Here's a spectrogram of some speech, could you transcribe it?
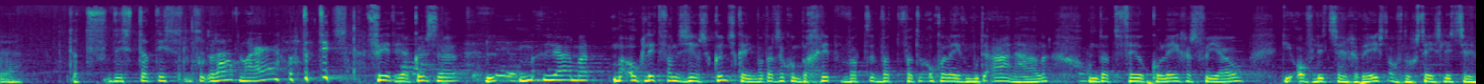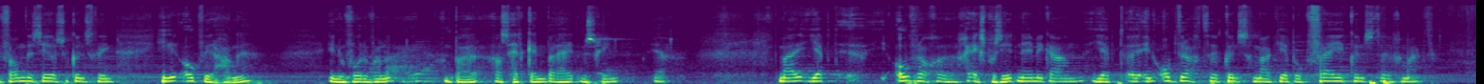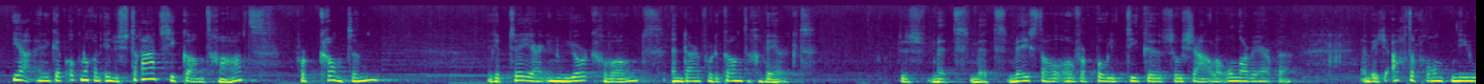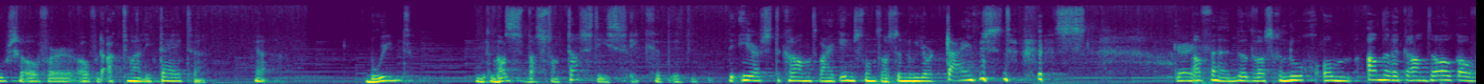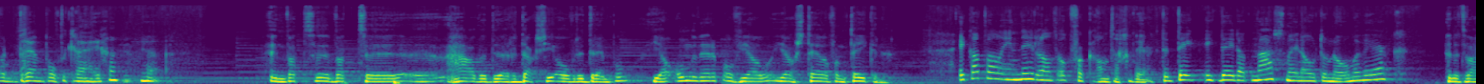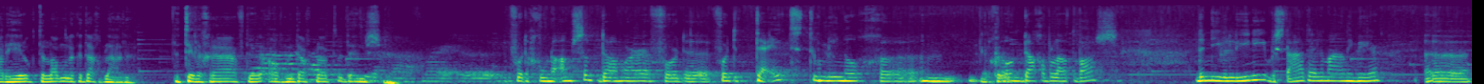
dat is, dat is laat maar. Dat is... 40 jaar kunstenaar. Ja, maar, maar ook lid van de Zeeuwse Kunstkring. Want dat is ook een begrip wat, wat, wat we ook wel even moeten aanhalen. Omdat veel collega's van jou, die of lid zijn geweest... of nog steeds lid zijn van de Zeeuwse Kunstkring... hier ook weer hangen. In een vorm van een paar, als herkenbaarheid misschien. Ja. Maar je hebt eh, overal geëxposeerd, neem ik aan. Je hebt eh, in opdracht kunst gemaakt. Je hebt ook vrije kunst gemaakt. Ja, en ik heb ook nog een illustratiekant gehad voor kranten. Ik heb twee jaar in New York gewoond en daar voor de kranten gewerkt. Dus met, met meestal over politieke, sociale onderwerpen. Een beetje achtergrondnieuws over, over de actualiteiten. Ja. Boeiend? Het was, was fantastisch. Ik, de eerste krant waar ik in stond was de New York Times. Dus Kijk. Enfin, dat was genoeg om andere kranten ook over de drempel te krijgen. Ja. En wat, eh, wat uh, haalde de redactie over de drempel? Jouw onderwerp of jouw, jouw stijl van tekenen? Ik had al in Nederland ook voor kranten gewerkt. Ik deed dat naast mijn autonome werk. En het waren hier ook de landelijke dagbladen? De Telegraaf, de ja, Algemeen Dagblad? De uh, voor de Groene Amsterdammer, voor de, voor de Tijd, toen die nog uh, een gewoon dagblad was. De nieuwe linie bestaat helemaal niet meer. Uh,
